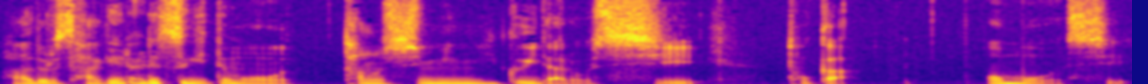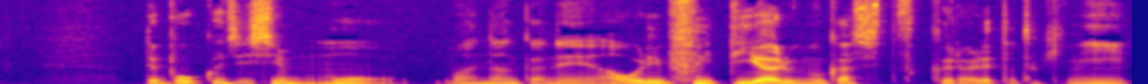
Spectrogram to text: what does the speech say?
ハードル下げられすぎても楽しみにくいだろうしとか思うし。で僕自身もまあなんかね煽り VTR 昔作られた時に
